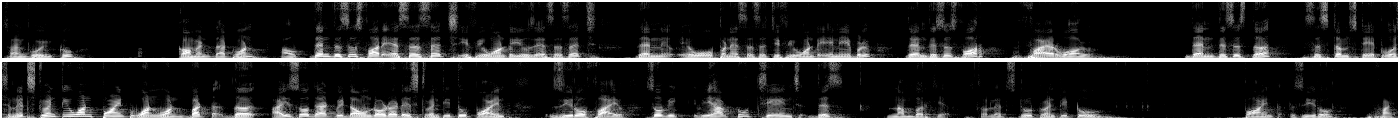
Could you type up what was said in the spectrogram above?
So i'm going to comment that one out. Then this is for ssh if you want to use ssh then open ssh if you want to enable. Then this is for firewall. Then this is the system state version. It's 21.11 but the iso that we downloaded is 22.05 so we we have to change this number here. So let's do 22.05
